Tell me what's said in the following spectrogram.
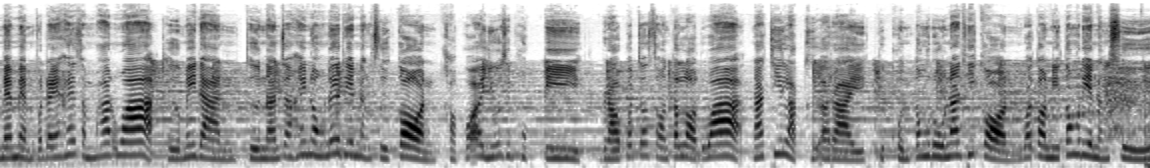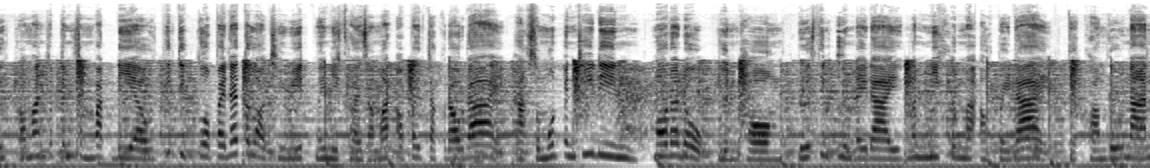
แม่แหม่มก็ได้ให้สัมภาษณ์ว่าเธอไม่ดัน เธอนั้นจะให้น้องได้เรียนหนังสือก่อน เขาก็อายุ 16 ปี เราก็จะสอนตลอดว่าหน้าที่หลักคืออะไร ทุกคนต้องรู้หน้าที่ก่อน ว่าตอนนี้ต้องเรียนหนังสือ เพราะมันจะเป็นสมบัติเดียวที่ติดตัวไปได้ตลอดชีวิต ไม่มีใครสามารถเอาไปจากเราได้ หากสมมติเป็นที่ดิน มรดก เงินทอง หรือสิ่งอื่นใด ๆ มันมีคนมาเอาไปได้ แต่ความรู้นั้น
